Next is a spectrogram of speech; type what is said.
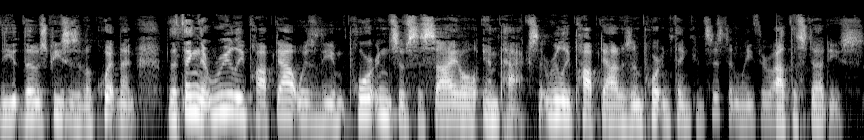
the, those pieces of equipment. The thing that really popped out was the importance of societal impacts. That really popped out as an important thing consistently throughout the studies.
